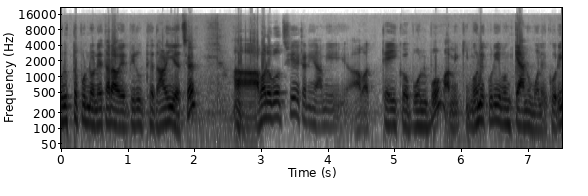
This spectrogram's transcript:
গুরুত্বপূর্ণ নেতারাও এর বিরুদ্ধে দাঁড়িয়েছে। আবারও বলছি, এটা নিয়ে আমি আমার টেকও বলব, আমি কি মনে করি এবং কেন মনে করি।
